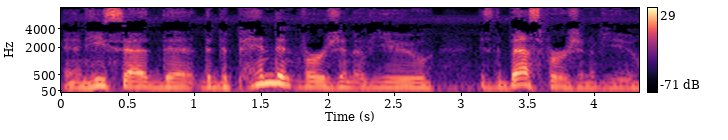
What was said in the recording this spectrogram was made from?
And he said that the dependent version of you is the best version of you,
